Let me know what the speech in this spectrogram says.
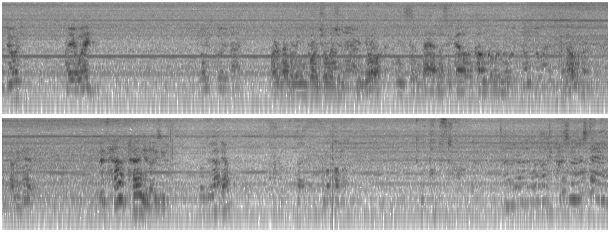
Hello, George. Are you awake? Do you want me to call you back? I remember ringing Boy George in New York, and he was still in bed, and I said, get on the Concorde and Don't go out. get over. And he did. It's half ten, you lazy. You want to do that, yeah? Okay, I'm a papa. I'm a papa star. Christmas time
